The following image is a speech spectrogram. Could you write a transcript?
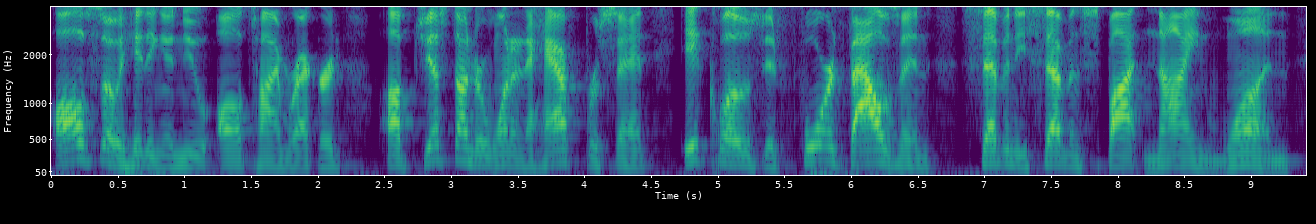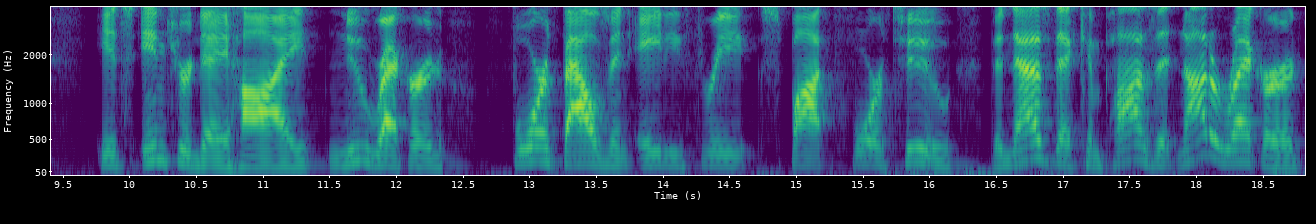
also hitting a new all-time record, up just under 1.5%. It closed at 4,077 spot 91. Its intraday high, new record, 4,083 spot 42. The NASDAQ composite, not a record,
